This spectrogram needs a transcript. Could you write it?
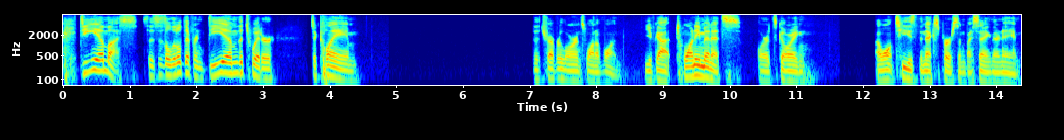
DM us. So this is a little different. DM the Twitter to claim the Trevor Lawrence one of one. You've got 20 minutes, or it's going. I won't tease the next person by saying their name.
